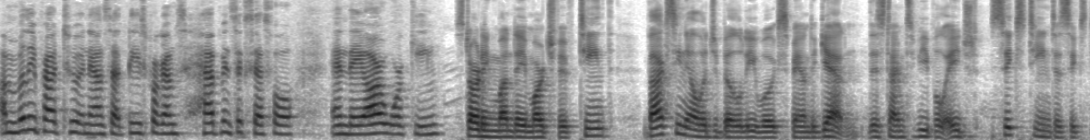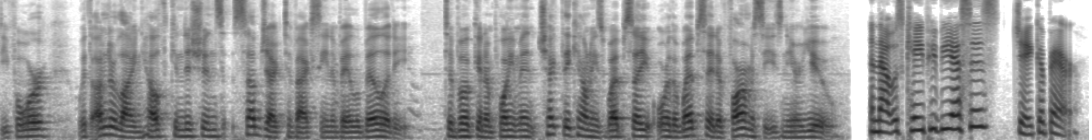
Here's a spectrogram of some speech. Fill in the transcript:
I'm really proud to announce that these programs have been successful and they are working. Starting Monday, March 15th, vaccine eligibility will expand again, this time to people aged 16 to 64 with underlying health conditions subject to vaccine availability. To book an appointment, check the county's website or the website of pharmacies near you. And that was KPBS's Jacob Aere.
